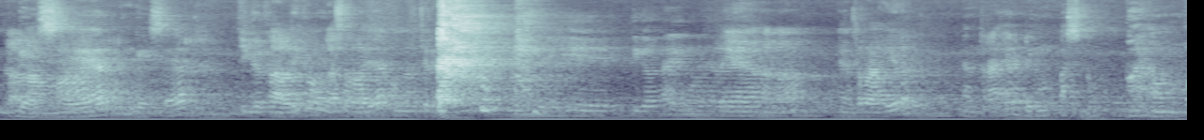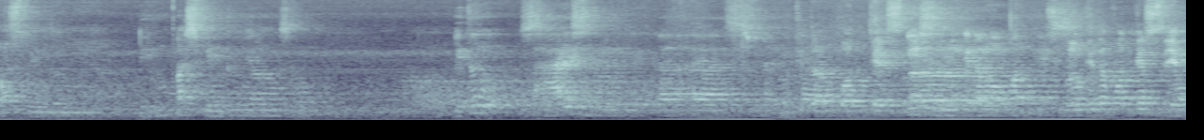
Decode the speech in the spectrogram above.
Nggak geser lama. geser Tiga kali kalau nggak salah ya, benar cerita. tiga kali kalau Iya, heeh. yang terakhir yang terakhir dihempas dong bang pintunya. dihempas pintunya langsung itu sehari sebelum kita eh, sudah Kita podcast. Iya, sebelum kita mau podcast. Sebelum kita podcast yang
